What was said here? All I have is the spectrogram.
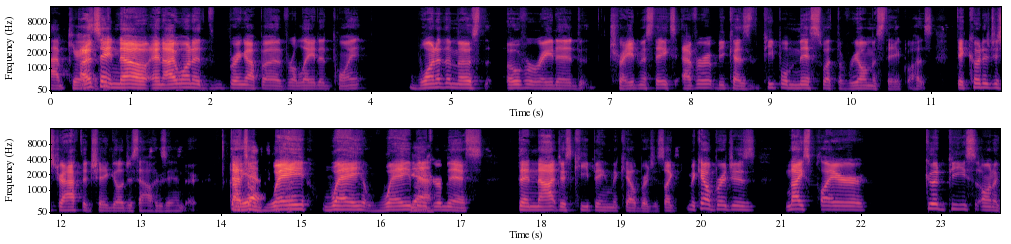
I'm curious. I'd say you- no. And I want to bring up a related point. One of the most overrated trade mistakes ever because people miss what the real mistake was. They could have just drafted Shai Gilgeous-Alexander. Oh, That's oh, yeah. a way, way, way yeah. bigger miss than not just keeping Mikal Bridges. Like Mikal Bridges, nice player, good piece on a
